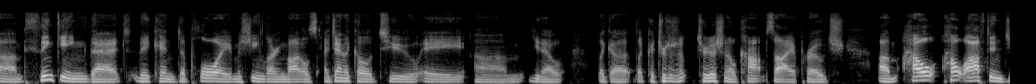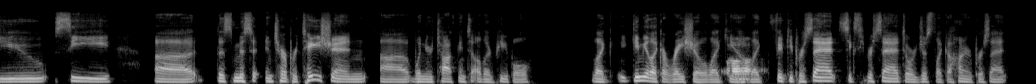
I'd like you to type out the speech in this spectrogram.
um, thinking that they can deploy machine learning models identical to a um, you know like a like a traditional traditional comp sci approach um, how how often do you see uh, this misinterpretation uh, when you're talking to other people? Like, give me like a ratio, like you know, uh, like fifty percent, sixty percent, or just like hundred percent.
